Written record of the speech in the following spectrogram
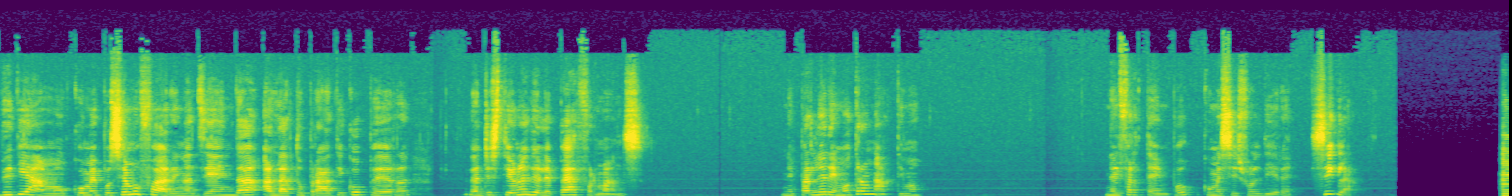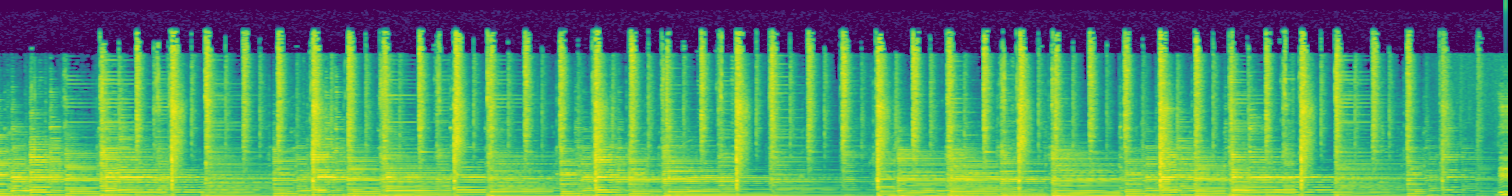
Vediamo come possiamo fare in azienda al lato pratico per la gestione delle performance. Ne parleremo tra un attimo. Nel frattempo, come si suol dire, sigla!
